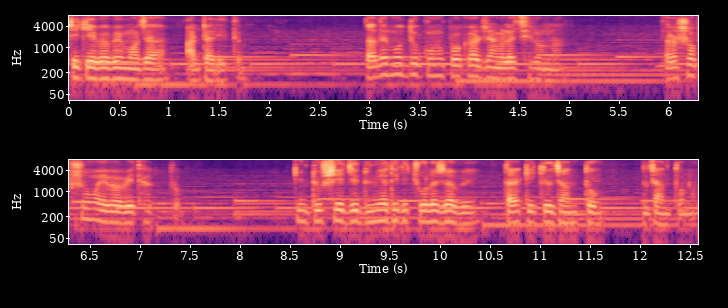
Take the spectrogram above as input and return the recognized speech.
ঠিক এভাবে মজা আড্ডা দিত। তাদের মধ্যে কোনো প্রকার ঝামেলা ছিল না। তারা সব সময় এভাবেই থাকতো। কিন্তু সে যে দুনিয়া থেকে চলে যাবে তারা কি কেউ জানতো জানতো না।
